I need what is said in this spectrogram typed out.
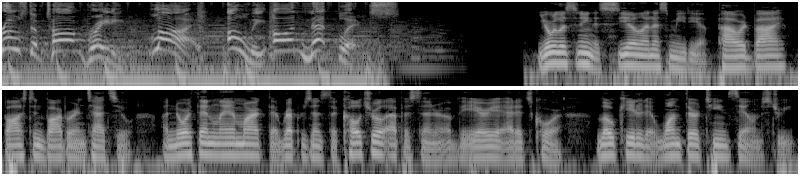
Roast of Tom Brady, live only on Netflix. You're listening to CLNS Media, powered by Boston Barber and Tattoo, a North End landmark that represents the cultural epicenter of the area at its core, located at 113 Salem Street.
